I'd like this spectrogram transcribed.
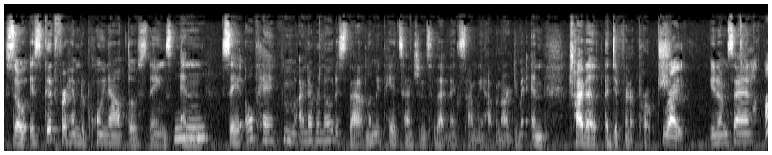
So it's good for him to point out those things Mm-hmm. and say, "Okay, hmm, I never noticed that. Let me pay attention to that next time we have an argument and try to a different approach." Right. You know what I'm saying? I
